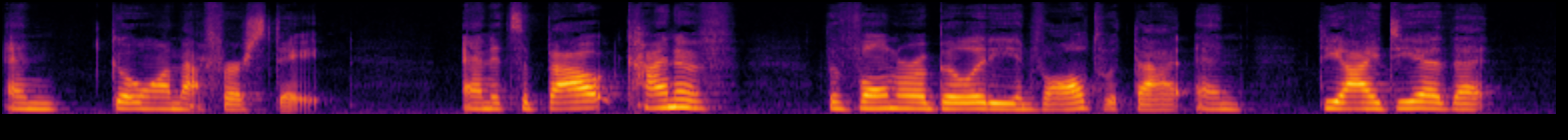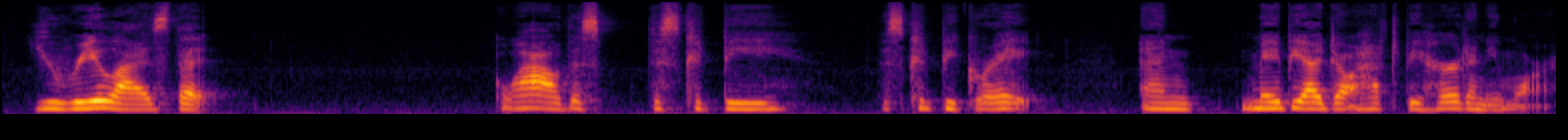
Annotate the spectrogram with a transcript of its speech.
and go on that first date. And it's about kind of the vulnerability involved with that and the idea that you realize that wow, this this could be this could be great and maybe I don't have to be hurt anymore.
